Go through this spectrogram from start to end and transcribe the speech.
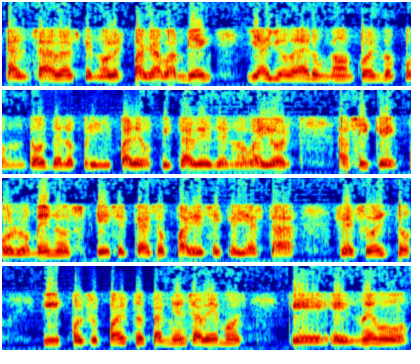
cansadas, que no les pagaban bien. Ya llegaron a un acuerdo con dos de los principales hospitales de Nueva York, así que por lo menos ese caso parece que ya está resuelto y por supuesto también sabemos que el nuevo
